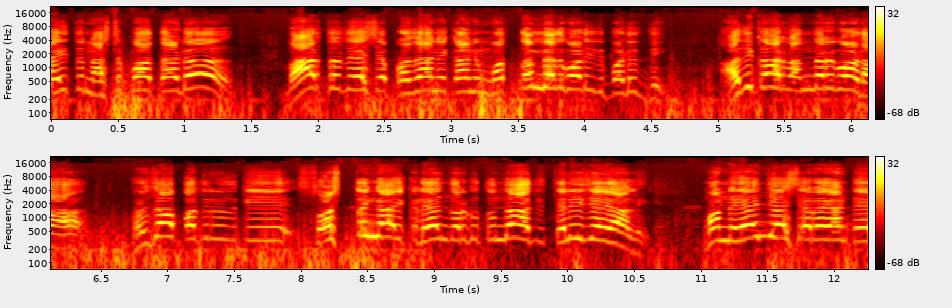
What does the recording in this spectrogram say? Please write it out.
రైతు నష్టపోతాడో భారతదేశ ప్రజానికానికి మొత్తం మీద కూడా ఇది పడుద్ది. అధికారులందరూ కూడా ప్రజాప్రతినిధికి స్పష్టంగా ఇక్కడ ఏం జరుగుతుందో అది తెలియజేయాలి. మొన్న ఏం చేశారు అంటే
